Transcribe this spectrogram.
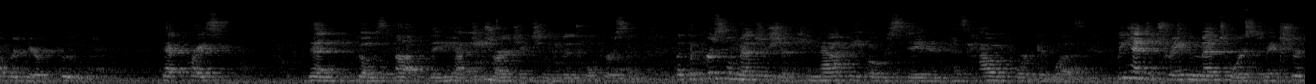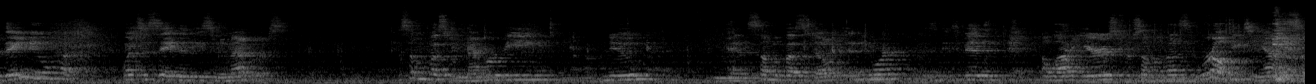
cover their food. That price then goes up, then you have to charge each individual person. But the personal mentorship cannot be overstated as how important it was. We had to train the mentors to make sure they knew what, what to say to these new members. Some of us remember being new, and some of us don't anymore. It's- It's been a lot of years for some of us. We're all DTM, so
